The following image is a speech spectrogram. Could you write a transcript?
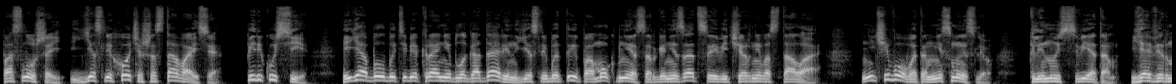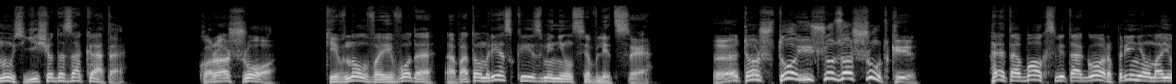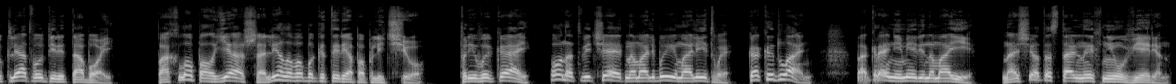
«Послушай, если хочешь, оставайся, перекуси, и я был бы тебе крайне благодарен, если бы ты помог мне с организацией вечернего стола. Ничего в этом не смыслю. Клянусь светом, я вернусь еще до заката». «Хорошо», — кивнул воевода, а потом резко изменился в лице. «Это что еще за шутки?» Это бог Святогор принял мою клятву перед тобой. Похлопал я шалелого богатыря по плечу. Привыкай, он отвечает на мольбы и молитвы, как и длань. По крайней мере, на мои. Насчет остальных не уверен.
